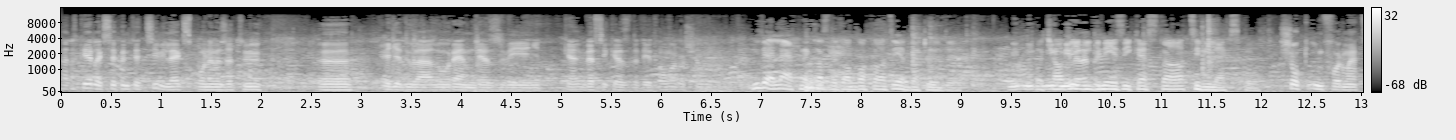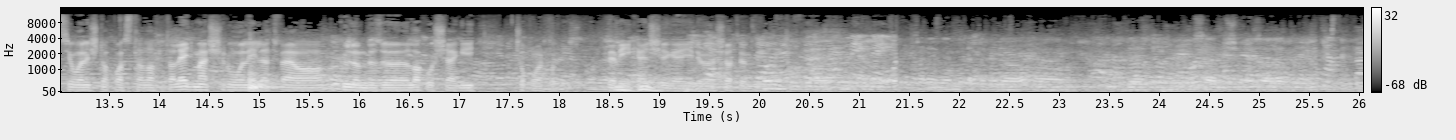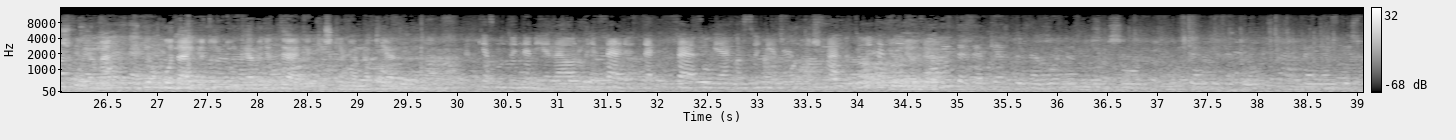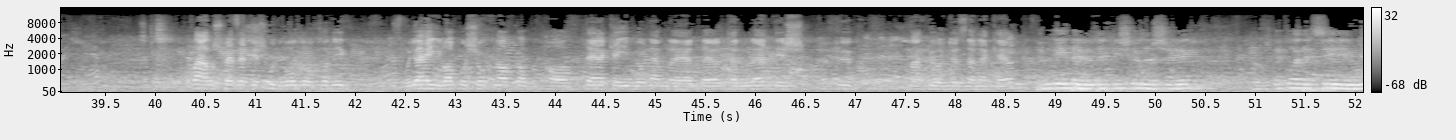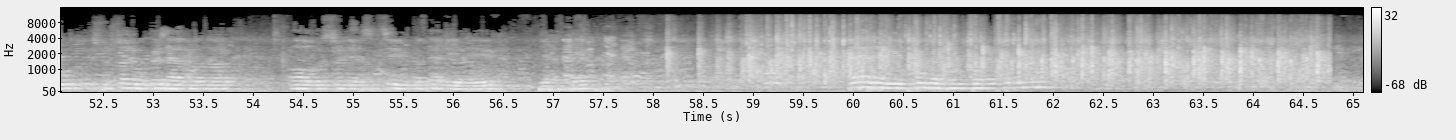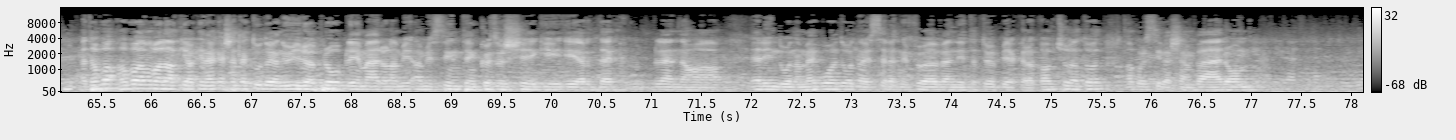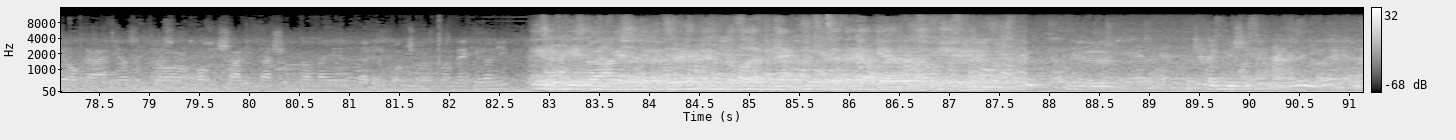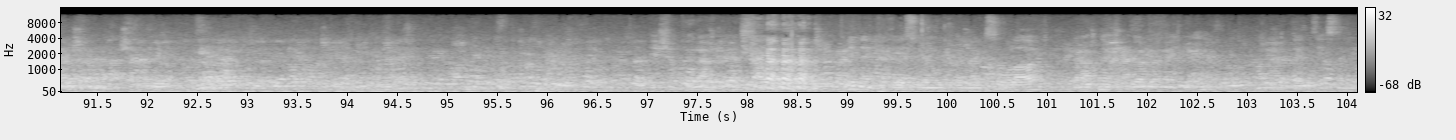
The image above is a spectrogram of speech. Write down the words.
Hát kérlek szépen egy Civil Expo nevezetű ö, egyedülálló rendezvény ke- veszi kezdetét hamarosan. Mivel lehetnek gazdagabbak az érdeklődők? Mi, mi, Hogyha mi- végignézik ezt a Civil Expo-t. Sok információval és tapasztalattal egymásról, illetve a különböző lakossági csoportok tevékenységeiről, stb. Odáig jutottunk el, hogy a telkek is ki vannak jelölve. Ki azt mondta, hogy nem ér rá arra, hogy a felnőttek felfogják azt, hogy miért fontos fákat ültetni. 2002-ben volt az utolsó vagy. A városvezetés úgy gondolkodik, hogy a helyi lakosoknak a, a telkeiből nem lehet belterület, és ők már költözzenek el. Létrejött egy kis közösség, akiknek van egy céljuk, és most nagyon közel vannak ahhoz, hogy ezt a céljukat elérjék. Fogadunk. Hát ha, va- ha van valaki, akinek esetleg tud olyan ügyről, problémáról, ami, ami szintén közösségi érdek lenne, ha elindulna, megoldódna, és szeretné fölvenni itt a többiekkel a kapcsolatot, akkor szívesen várom. hamis állításokkal, kapcsolatban megjelenik. Kézben És akkor mindenki készül, hogy megszólal, de most nem csak körbe menjünk, hanem a tetszés szerint.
